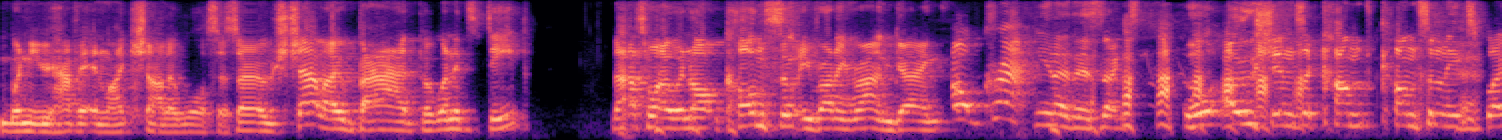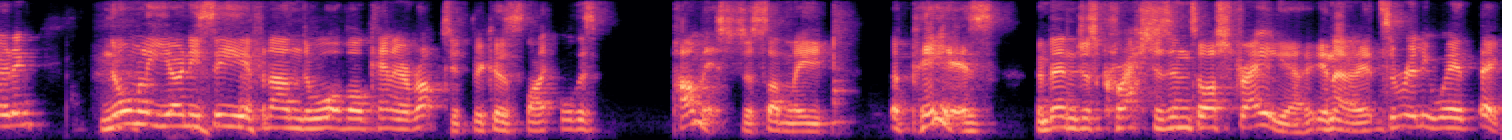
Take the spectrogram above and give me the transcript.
when you have it in like shallow water. So shallow, bad, but when it's deep, that's why we're not constantly running around going, oh crap, you know, there's like oceans are con- constantly exploding. Normally, you only see if an underwater volcano erupted because like all this pumice just suddenly appears and then just crashes into Australia. You know, it's a really weird thing.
